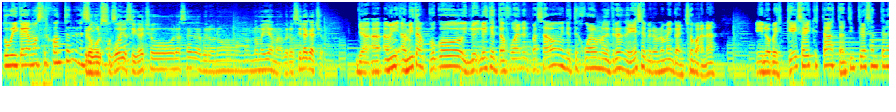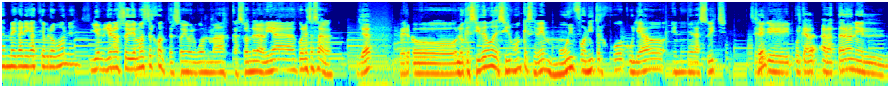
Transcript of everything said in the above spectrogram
tú ubicas a Monster Hunter. en Pero sí, por como su saga. pollo sí cacho la saga, pero no, no, no me llama, pero sí la cacho. Ya, a, a mí, a mí tampoco. Lo, lo he intentado jugar en el pasado. Intenté jugar uno de 3DS, pero no me enganchó para nada. Y lo pesqué y sabéis que está bastante interesante las mecánicas que proponen. Yo, yo no soy de Monster Hunter, soy algún más casual de la vida con esta saga. ¿Ya? Pero lo que sí debo decir, Juan, que se ve muy bonito el juego culiado en la Switch. ¿Sí? eh, porque ad- adaptaron el,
